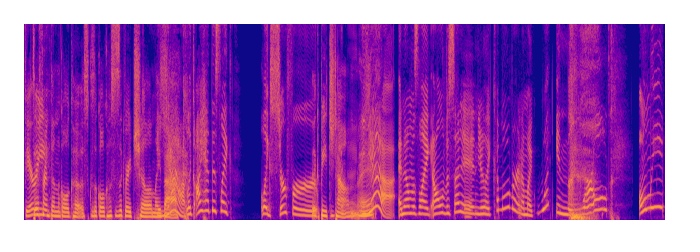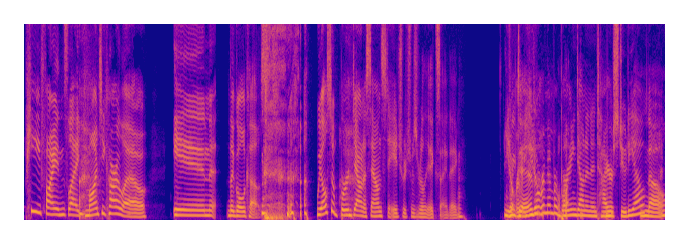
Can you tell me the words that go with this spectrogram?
very Different than the Gold Coast because the Gold Coast is like very chill and laid back. Yeah, like I had this like like surfer like beach town, right? Yeah. And I was like, and all of a sudden you're like, come over. And I'm like, what in the world? Only P finds like Monte Carlo in the Gold Coast. we also burned down a soundstage, which was really exciting. You don't, rem- you don't remember burning down an entire studio? No.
